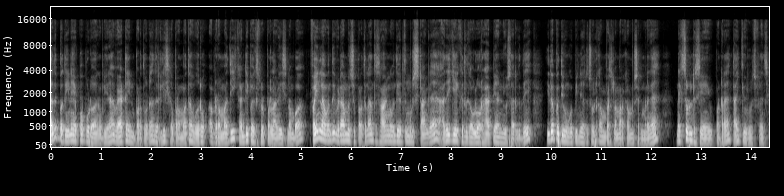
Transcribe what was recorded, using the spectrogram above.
அது பார்த்தீங்கன்னா எப்போ போடுவாங்க அப்படின்னா வேட்டையின் படத்தோட அந்த ரிலீஸ்க்கு அப்புறமா தான் வரும் அப்படின்ற மாதிரி கண்டிப்பாக எக்ஸ்பெக்ட் பண்ணலாம் கைஸ் நம்ம. ஃபைனலாக வந்து விடாமுயற்சி படத்தில் அந்த சாங்கை வந்து எடுத்து முடிச்சிட்டாங்க. அதை கேட்குறதுக்கு அவ்வளோ ஒரு ஹாப்பியான நியூஸாக இருக்குது. இதை பற்றி உங்கள் ஒப்பீனியன் சொல்லிட்டு கம்பஸில் மறக்காமல் சென்ட் பண்ணுங்கள் நெக்ஸ்ட் ஒன்று பண்ணுறேன் தேங்க்யூ வெரி மச் ஃப்ரெண்ட்ஸ்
